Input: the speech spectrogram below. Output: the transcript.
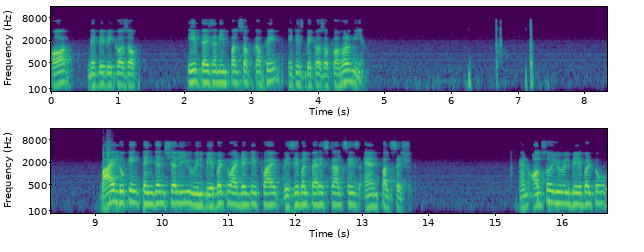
Or maybe because of, if there is an impulse of coughing, it is because of a hernia. By looking tangentially, you will be able to identify visible peristalsis and pulsation. And also you will be able to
